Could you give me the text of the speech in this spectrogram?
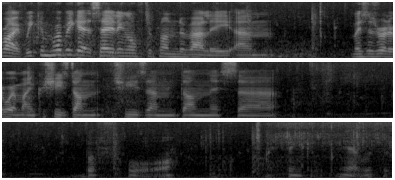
Right, we can probably get sailing off to Plunder Valley. Um, Mrs. Roddick won't mind because she's done she's um done this uh before. I think yeah. it Was it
